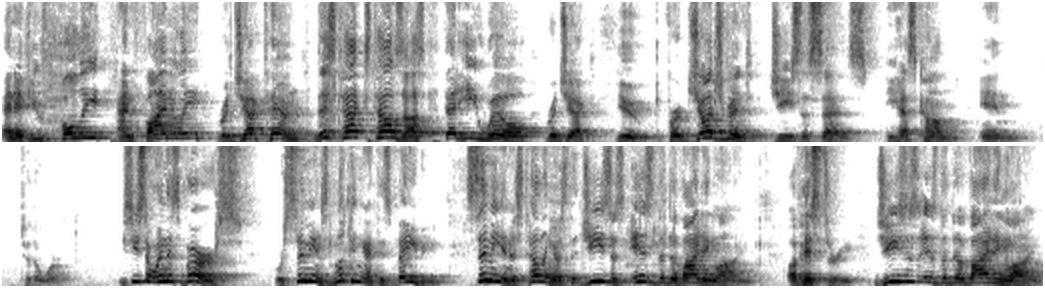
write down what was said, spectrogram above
And if you fully and finally reject him, this text tells us that he will reject you. For judgment, Jesus says, he has come into the world. You see, so in this verse, where Simeon's looking at this baby, Simeon is telling us that Jesus is the dividing line of history. Jesus is the dividing line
